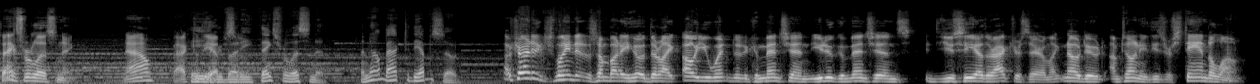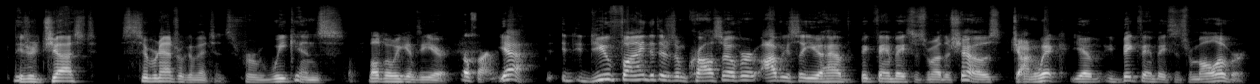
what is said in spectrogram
Thanks for listening. Now, back to Hey, the episode. everybody. Thanks for listening. And now back to the episode. I was trying to explain it to somebody who they're like, "Oh, you went to the convention. You do conventions. You see other actors there?" I'm like, "No, dude. I'm telling you, these are standalone. These are just supernatural conventions for weekends, multiple weekends a year." So fun. Yeah. Do you find that there's some crossover? Obviously, you have big fan bases from other shows. John Wick, you have big fan bases from all over.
